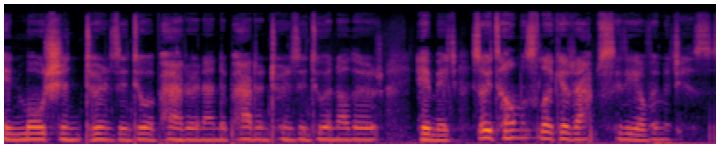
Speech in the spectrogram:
in motion turns into a pattern and the pattern turns into another image. So it's almost like a rhapsody of images.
